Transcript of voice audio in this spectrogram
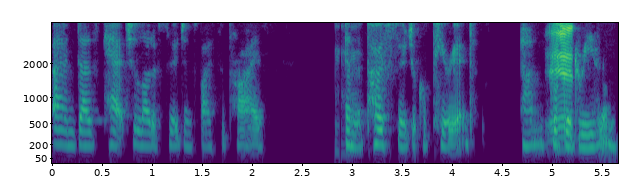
and does catch a lot of surgeons by surprise in Mhm. the post-surgical period um, for And good reason.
